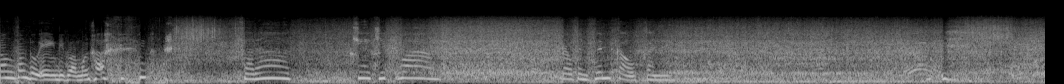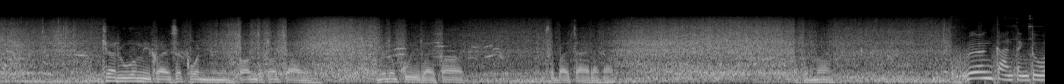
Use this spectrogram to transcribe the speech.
ต้องต้องดูเองดีกว่ามั้งคะาร่าแค่คิดว่า เราเป็นเพื่อนเก่ากัน แค่รู้ว่ามีใครสักคนหนึ่งพร้อมจะเข้าใจ ไม่ต้องคุยอะไรก็สบายใจแล้วครับ ขอบคุณมาก เรื่องการแต่งตัว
